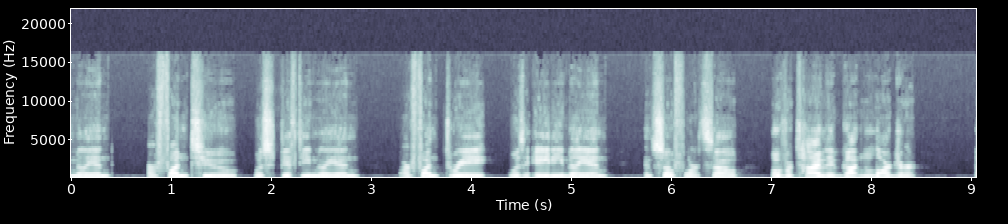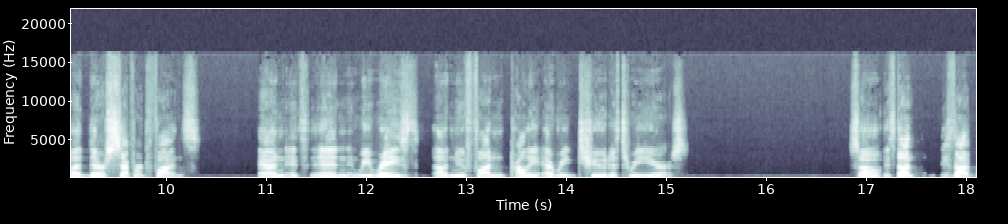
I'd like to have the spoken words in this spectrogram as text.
million. Our fund two was 50 million. Our fund three was 80 million, and so forth. So over time, they've gotten larger, but they're separate funds and it's and we raised a new fund probably every two to three years. So it's not it's not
